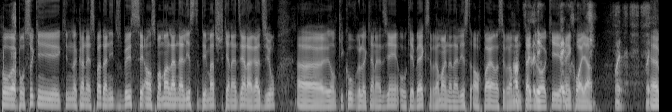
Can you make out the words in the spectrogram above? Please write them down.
Pour, euh, pour, ceux qui, qui, ne le connaissent pas, Danny Dubé, c'est en ce moment l'analyste des matchs du Canadien à la radio euh, donc qui couvre le Canadien au Québec. C'est vraiment un analyste hors pair. C'est vraiment ah, une tête de hockey incroyable. Ouais, euh,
